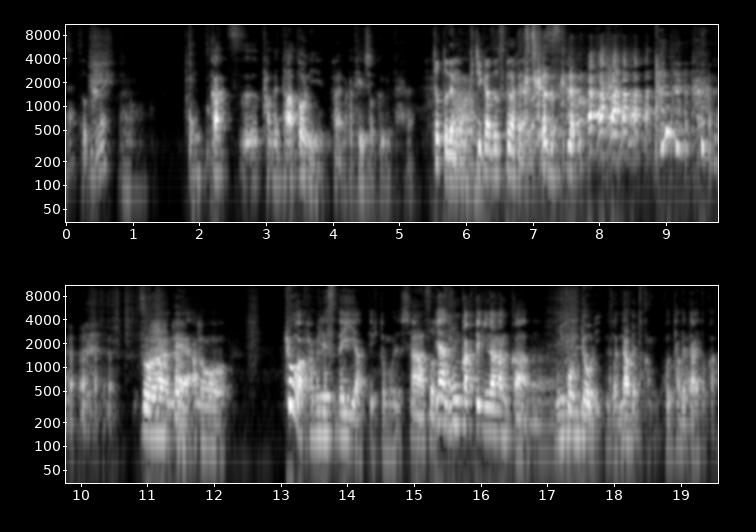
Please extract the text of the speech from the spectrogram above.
ね。そうですね。うん。とんかつ食べた後に、はいなんか定食みたいな。ちょっとでうんも口数少なくなりま口した。数少なくそう、なので、はいあの、今日はファミレスでいいやっていう人もいるし、あーそうねいや、本格的ななんか、うんうんうん日本料理、なんか鍋とかもこう食べたいとか、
